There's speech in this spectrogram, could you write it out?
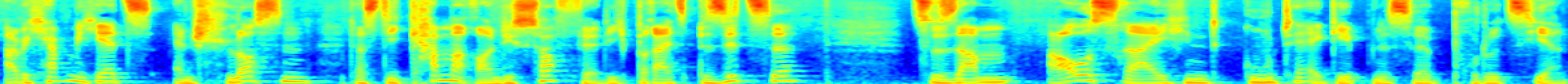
Aber ich habe mich jetzt entschlossen, dass die Kamera und die Software, die ich bereits besitze, zusammen ausreichend gute Ergebnisse produzieren.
